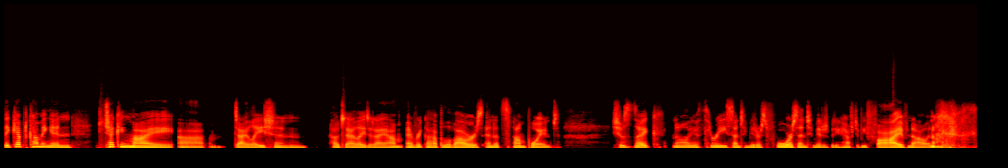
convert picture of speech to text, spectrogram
they kept coming in, checking my um, dilation, how dilated I am every couple of hours. And at some point, she was like, "No, you're three centimeters, four centimeters, but you have to be five now." And I'm,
